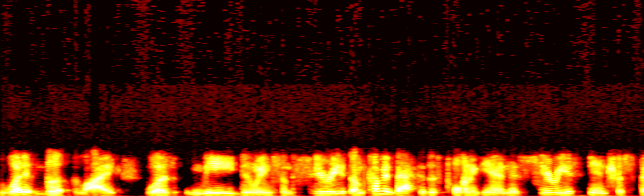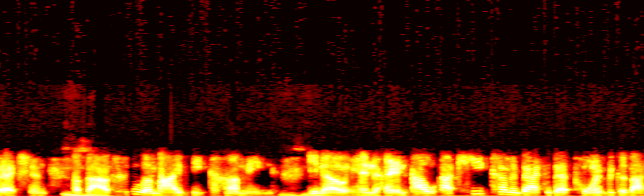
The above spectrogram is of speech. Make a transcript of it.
What it looked like was me doing some serious, I'm coming back to this point again, this serious introspection mm-hmm. about who am I becoming, mm-hmm. you know, and, and I, I keep coming back to that point because I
